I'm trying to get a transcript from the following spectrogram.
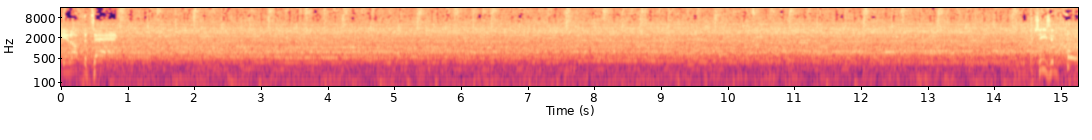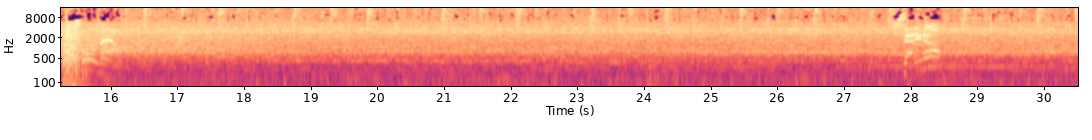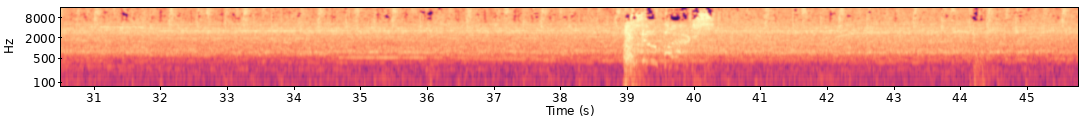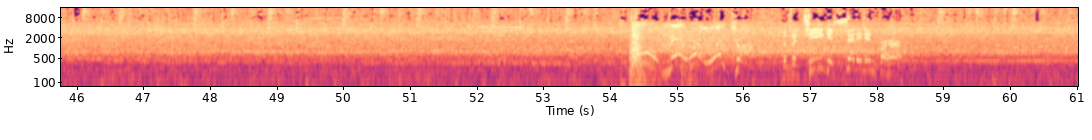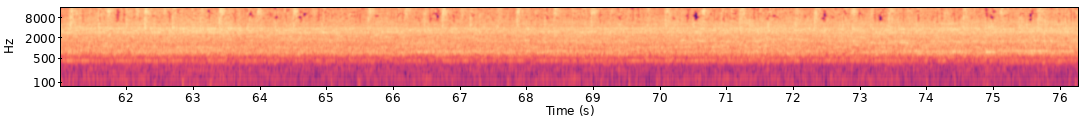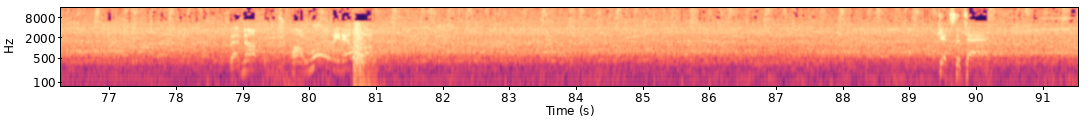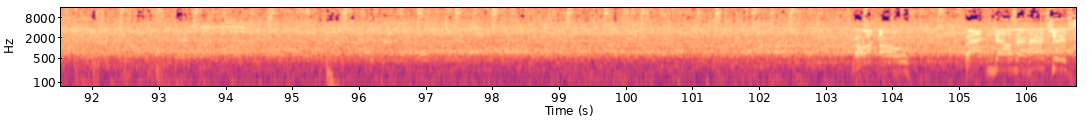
In off the tag. She's in full control now. Setting up. Oh, man, what a leg drop. The fatigue is setting in for her. Setting up. A rolling elbow. Gets the tag. Uh-oh. Down the hatches.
